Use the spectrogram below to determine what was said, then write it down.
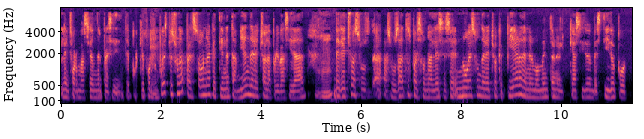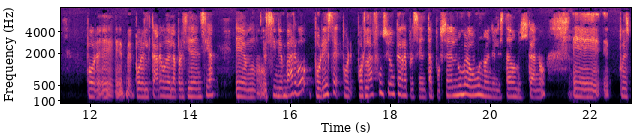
la información del presidente, porque por supuesto es una persona que tiene también derecho a la privacidad, derecho a sus, a, sus datos personales, ese no es un derecho que pierde en el momento en el que ha sido investido por, por, eh, eh, por el cargo de la presidencia Em, sin embargo, por ese, por, por, la función que representa, por ser el número uno en el Estado mexicano, eh, pues,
